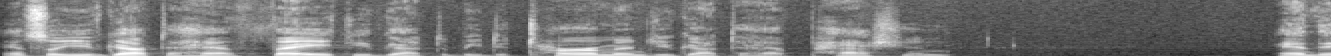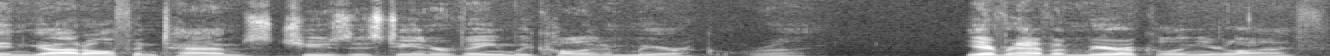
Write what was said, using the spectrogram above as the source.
And so you've got to have faith. You've got to be determined. You've got to have passion. And then God oftentimes chooses to intervene. We call it a miracle, right? You ever have a miracle in your life?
